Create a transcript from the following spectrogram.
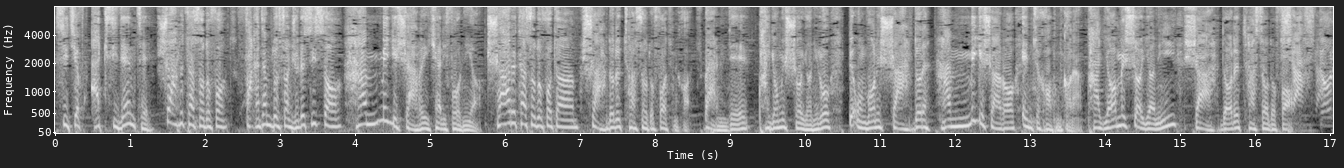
City of Accident ه. شهر تصادفات. فقط هم لس آنجلس نیستا. همه شهرهای کالیفرنیا. شهر تصادفاتم شهردار تصادفات می‌خواد. بنده پیام شایانی رو به عنوان شهردار همه شهرها انتخاب می‌کنم. پیام شایانی شهردار تصادفات. شهردار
